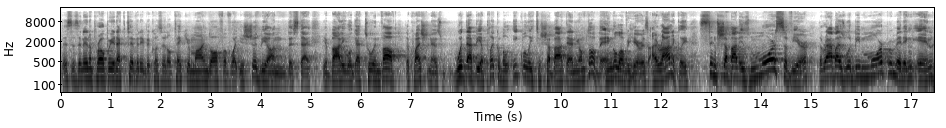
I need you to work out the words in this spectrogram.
this is an inappropriate activity because it'll take your mind off of what you should be on this day. Your body will get too involved. The question is, would that be applicable equally to Shabbat and Yom Tov? The angle over here is, ironically, since Shabbat is more severe, the rabbis would be more permitting in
